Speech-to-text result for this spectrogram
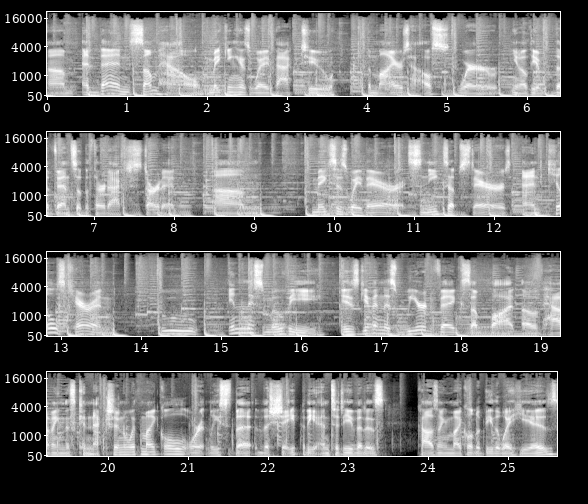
um, and then somehow making his way back to the Myers house where you know the the events of the third act started. Um, makes his way there, sneaks upstairs, and kills Karen, who in this movie is given this weird vague subplot of having this connection with Michael, or at least the the shape, the entity that is causing Michael to be the way he is.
